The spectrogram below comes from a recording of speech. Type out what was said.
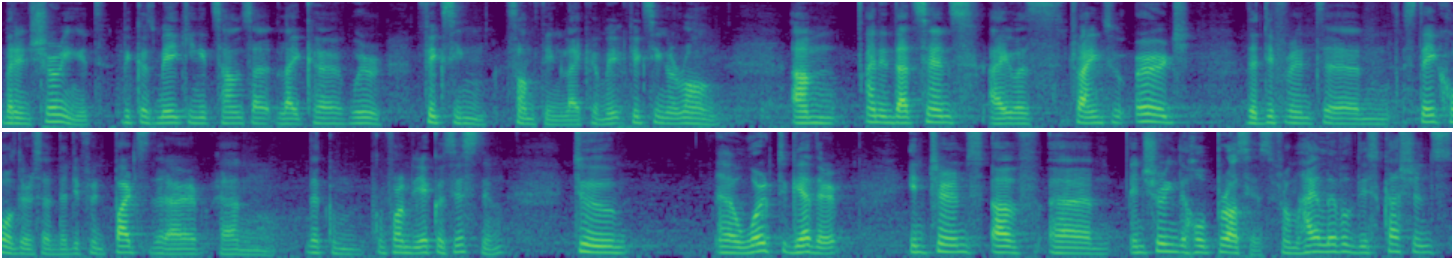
but ensuring it, because making it sounds uh, like uh, we're fixing something, like uh, fixing a wrong. Um, and in that sense, I was trying to urge the different um, stakeholders and the different parts that are um, that conform the ecosystem to uh, work together in terms of um, ensuring the whole process from high-level discussions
